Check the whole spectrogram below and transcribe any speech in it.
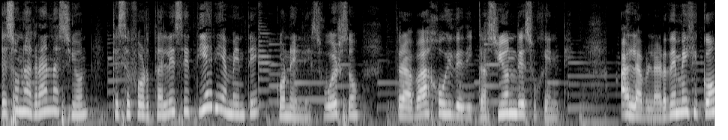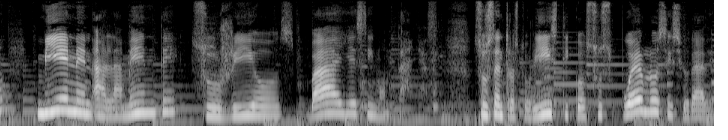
es una gran nación que se fortalece diariamente con el esfuerzo, trabajo y dedicación de su gente. Al hablar de México, vienen a la mente sus ríos, valles y montañas, sus centros turísticos, sus pueblos y ciudades,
